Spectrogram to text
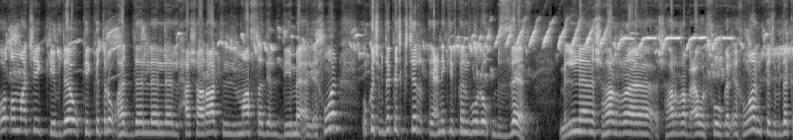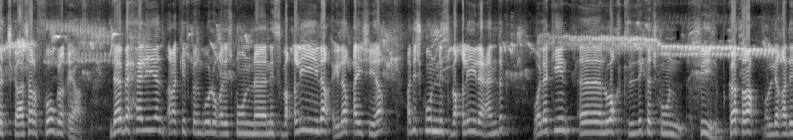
أوتوماتيك كيبداو كيكثروا هاد الحشرات الماصه ديال الدماء الإخوان. وكتبدا كتكثر يعني كيف كنقولوا بزاف. من شهر شهر ربعة والفوق الإخوان كتبدا كتكاثر فوق القياس. دابا حاليا راه كيف كنقولوا غادي تكون نسبة قليلة إلى لقيتيها غادي تكون نسبة قليلة عندك ولكن آه الوقت اللي كتكون فيه بكثرة واللي غادي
